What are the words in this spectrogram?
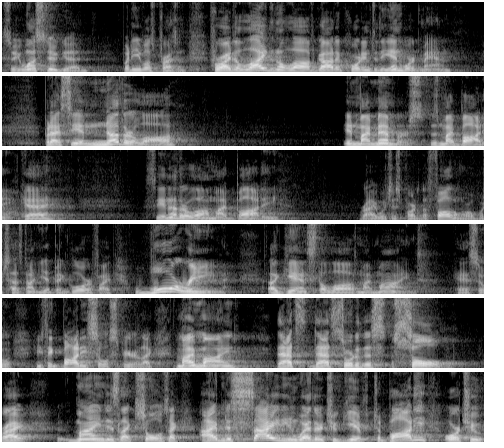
So he wants to do good, but evil is present. For I delight in the law of God according to the inward man, but I see another law in my members. This is my body, okay? See another law in my body, right, which is part of the fallen world, which has not yet been glorified, warring against the law of my mind. Okay, so you think body, soul, spirit. Like my mind, that's, that's sort of this soul, right? Mind is like soul. It's like I'm deciding whether to give to body or to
